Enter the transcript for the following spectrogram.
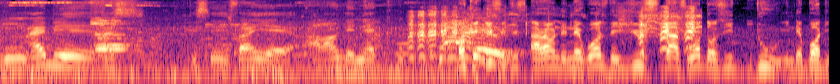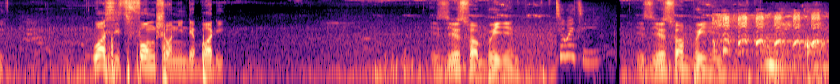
Mm, maybe as you say, it's fine here around the neck. Okay, if it is around the neck, what's the use? That's what does it do in the body? What's its function in the body? It's used for breathing. It's used for breathing. oh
